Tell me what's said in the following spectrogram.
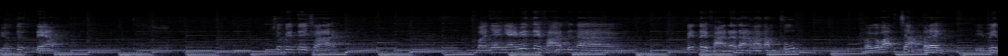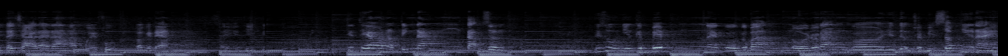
biểu tượng đèn cho bên tay trái. Và nháy nháy bên tay phải, tức là bên tay phải nó đang là 5 phút. Và các bạn chạm vào đây, thì bên tay trái này đang là 10 phút và cái đèn sẽ hiển thị. Tiếp theo là tính năng tạm dừng. Ví dụ như cái bếp này của các bạn, nồi nó đang có hiện tượng chuẩn bị sấp như này,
